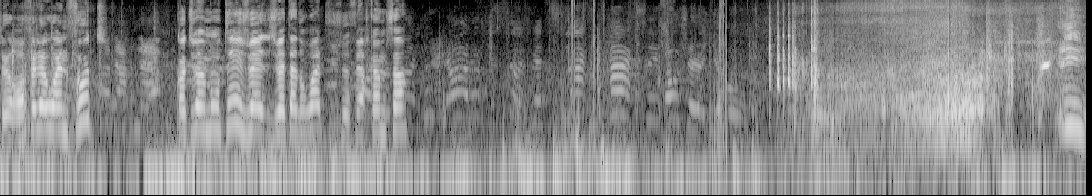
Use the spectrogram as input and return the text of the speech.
Tu refais le one foot? Quand tu vas monter, je vais, je à droite. Je vais faire comme ça. Hi.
